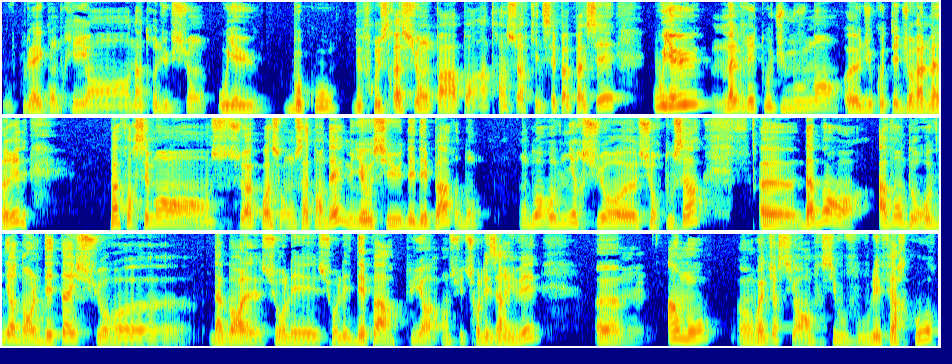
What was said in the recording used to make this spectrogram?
vous l'avez compris en, en introduction, où il y a eu beaucoup de frustration par rapport à un transfert qui ne s'est pas passé, où il y a eu malgré tout du mouvement euh, du côté du Real Madrid, pas forcément ce à quoi on s'attendait, mais il y a aussi eu des départs, donc on doit revenir sur, euh, sur tout ça. Euh, D'abord, avant de revenir dans le détail sur, d'abord sur les, sur les départs, puis en- ensuite sur les arrivées, un mot, on va dire si, en- si vous voulez faire court,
